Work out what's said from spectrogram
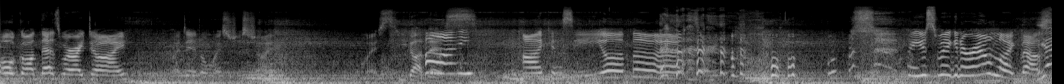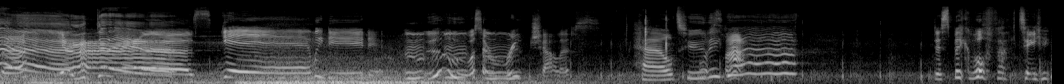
oh god, there's where I die. I did almost just die. You got Hi! this. I can see your butt. Are you swinging around like that, Yeah, sir? You did it! Yeah, we did it. Mm, Ooh, what's a root chalice? Hell to What's the that? yeah. Despicable fatty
